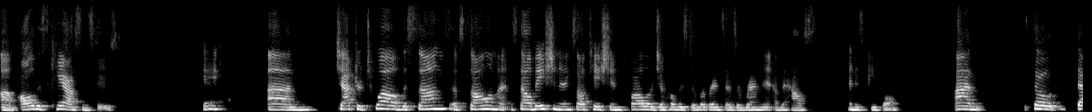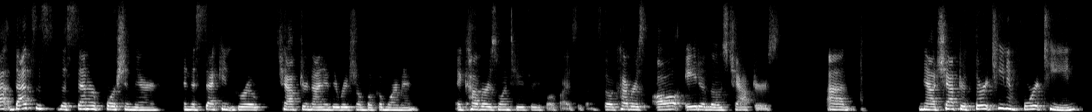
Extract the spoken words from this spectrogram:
um, all this chaos ensues. Okay um, chapter 12, the songs of Solomon, salvation and exaltation follow Jehovah's deliverance as a remnant of the house and his people. Um, so that that's the center portion there in the second group, chapter nine of the original Book of Mormon. It covers one, two, three, four, five, six, seven. So it covers all eight of those chapters. Um, now, chapter 13 and 14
